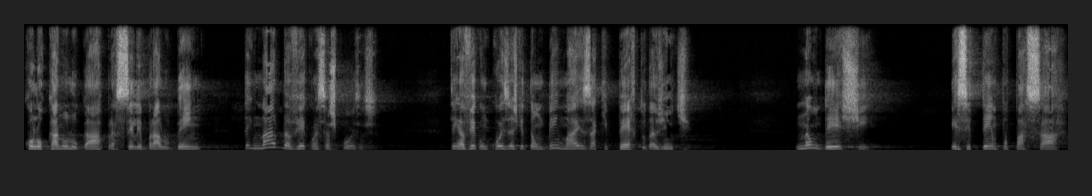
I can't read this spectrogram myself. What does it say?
colocar no lugar para celebrá-lo bem, tem nada a ver com essas coisas. Tem a ver com coisas que estão bem mais aqui perto da gente. Não deixe esse tempo passar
